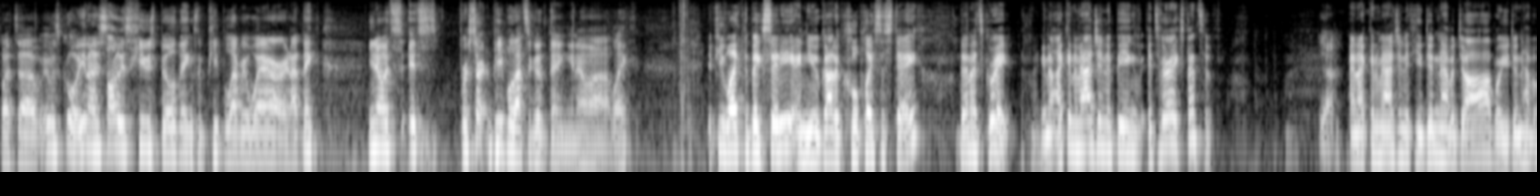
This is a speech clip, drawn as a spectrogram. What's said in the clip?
but uh, it was cool. You know, there's always huge buildings and people everywhere, and I think, you know, it's it's for certain people that's a good thing. You know, uh, like if you like the big city and you got a cool place to stay, then it's great. You know, I can imagine it being it's very expensive. Yeah. And I can imagine if you didn't have a job or you didn't have a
